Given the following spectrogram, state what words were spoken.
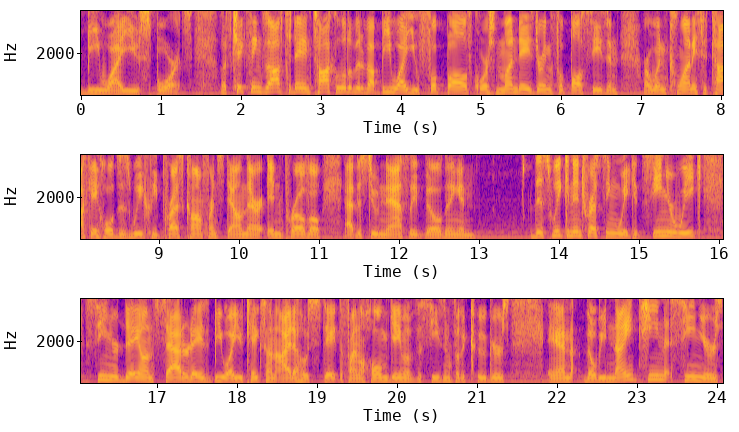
BYU sports. Let's kick things off today and talk a little bit about BYU football. Of course, Mondays during the football season are when Kalani Sitake holds his weekly press conference down there in Provo at the Student Athlete Building. And this week, an interesting week. It's senior week, senior day on Saturday as BYU takes on Idaho State, the final home game of the season for the Cougars. And there'll be 19 seniors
